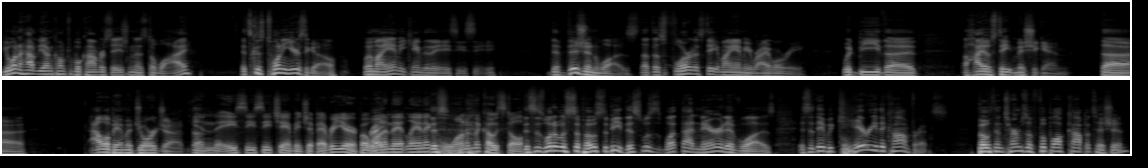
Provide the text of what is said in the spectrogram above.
You want to have the uncomfortable conversation as to why? It's because 20 years ago, when Miami came to the ACC, the vision was that this Florida State Miami rivalry would be the Ohio State Michigan, the Alabama Georgia, the, in the ACC championship every year. Put Right. one in the Atlantic, This- one in the coastal. This is what it was supposed to be. This was what that narrative was is that they would carry the conference both in terms of football competition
